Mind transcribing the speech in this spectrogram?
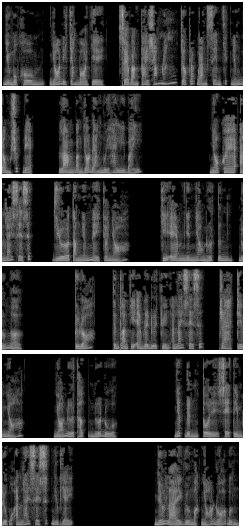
Nhưng một hôm, nhỏ đi chăn bò về, xòe bàn tay rám nắng cho các bạn xem chiếc nhẫn đồng rất đẹp, làm bằng vỏ đạn 12 ly 7. Nhỏ khoe anh lái xe xích, vừa tặng nhẫn này cho nhỏ. Chị em nhìn nhau nửa tin, nửa ngờ. Từ đó, thỉnh thoảng chị em lại đưa chuyện anh lái xe xích ra treo nhỏ. Nhỏ nửa thật, nửa đùa. Nhất định tôi sẽ tìm được một anh lái xe xích như vậy. Nhớ lại gương mặt nhỏ đỏ bừng,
